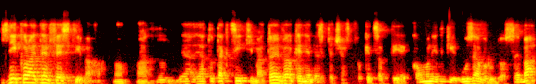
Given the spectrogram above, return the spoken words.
vznikol aj ten festival. No, a ja, ja to tak cítim a to je veľké nebezpečenstvo, keď sa tie komunitky uzavrú do seba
